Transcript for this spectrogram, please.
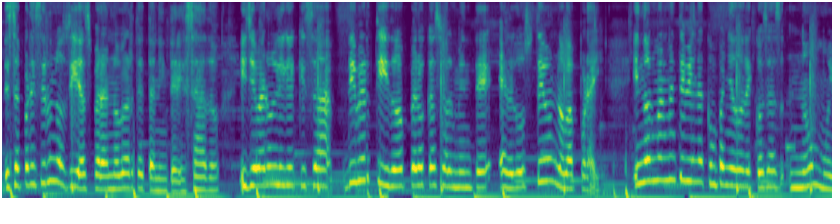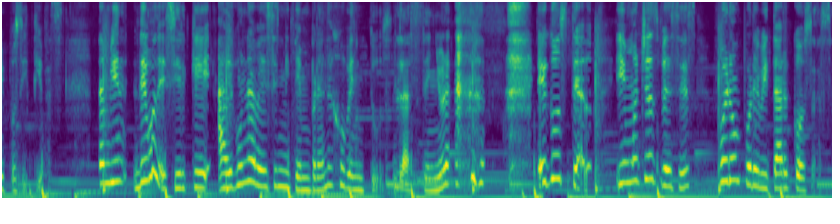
desaparecer unos días para no verte tan interesado y llevar un ligue quizá divertido, pero casualmente el gusteo no va por ahí y normalmente viene acompañado de cosas no muy positivas. También debo decir que alguna vez en mi temprana juventud, la señora, he gusteado y muchas veces fueron por evitar cosas,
